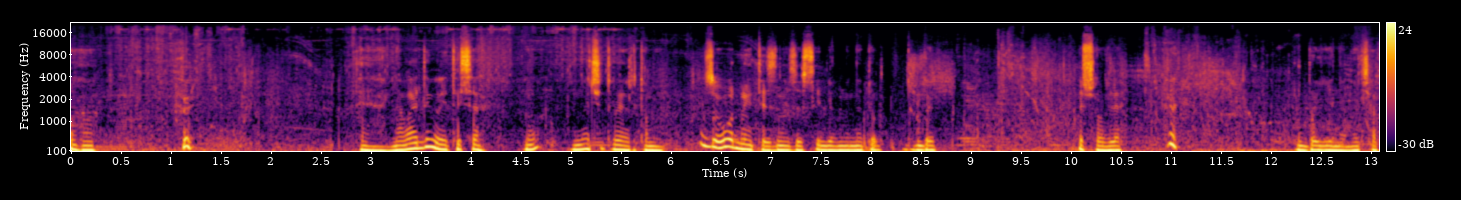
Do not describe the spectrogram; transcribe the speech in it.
Ага. Так, давай дивитися. Ну, на четвертому. Згодний ти знизу сидів мене тут добив. Що, гля? Бої на мечах.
